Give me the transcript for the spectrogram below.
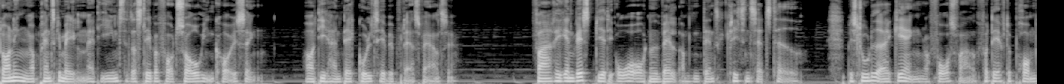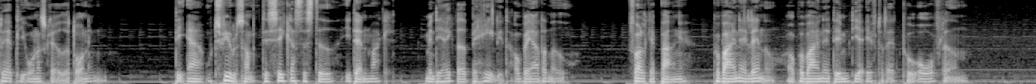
Dronningen og prinskemalen er de eneste, der slipper for at sove i en køjeseng, og de har endda guldtæppe på deres værelse. Fra Region Vest bliver det overordnede valg om den danske krigsindsats taget, besluttet af regeringen og forsvaret for derefter prompte at blive underskrevet af dronningen. Det er utvivlsomt det sikreste sted i Danmark, men det har ikke været behageligt at være dernede. Folk er bange, på vegne af landet og på vegne af dem, de er efterladt på overfladen.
